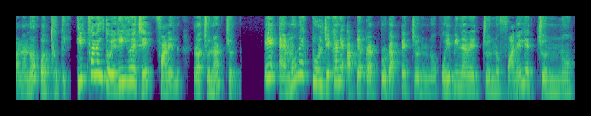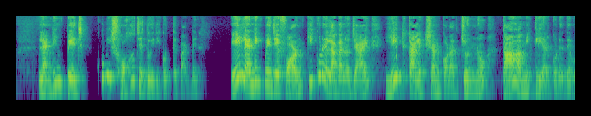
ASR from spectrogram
বানানোর পদ্ধতি। ক্লিক ফানেল তৈরি হয়েছে ফানেল রচনার জন্য। এ এমন এক টুল যেখানে আপনি আপনার প্রোডাক্টের জন্য, ওয়েবিনারের জন্য, ফানেলের জন্য ল্যান্ডিং পেজ খুবই সহজে তৈরি করতে পারবেন। এই ল্যান্ডিং পেজে ফর্ম কি করে লাগানো যায় লিড কালেকশন করার জন্য তা আমি ক্লিয়ার করে দেব।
